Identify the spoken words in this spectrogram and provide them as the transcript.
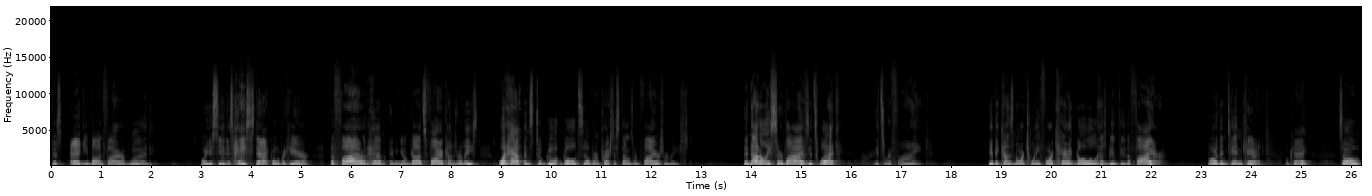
this Aggie bonfire of wood, or you see this haystack over here. The fire of heaven, and you know, God's fire comes released. What happens to gold, silver, and precious stones when fire is released? It not only survives, it's what? It's refined. It becomes more. 24 karat gold has been through the fire more than 10 karat. Okay? So,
